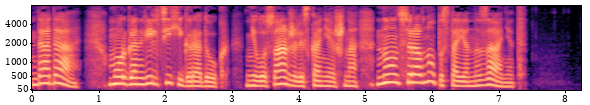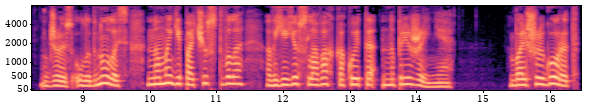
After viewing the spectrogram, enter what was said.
Да-да, Морганвиль тихий городок, не Лос-Анджелес, конечно, но он все равно постоянно занят. Джойс улыбнулась, но Мэгги почувствовала в ее словах какое-то напряжение. «Большой город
